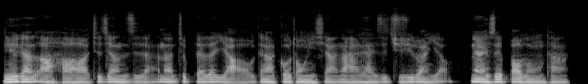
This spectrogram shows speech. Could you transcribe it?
你会跟他说啊，好好，就这样子啊，那就不要再咬，跟他沟通一下，那他还是继续乱咬，那还是包容他。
